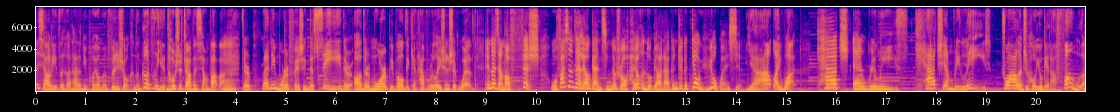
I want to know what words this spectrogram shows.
那小李子和他的女朋友们分手，可能各自也都是这样的想法吧。嗯，There are plenty more fish in the sea. There are other more people they can have a relationship with. 哎，那讲到 fish，我发现在聊感情的时候，还有很多表达跟这个钓鱼有关系。Yeah, like what? Catch and release. Catch and release. 抓了之后又给它放了，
